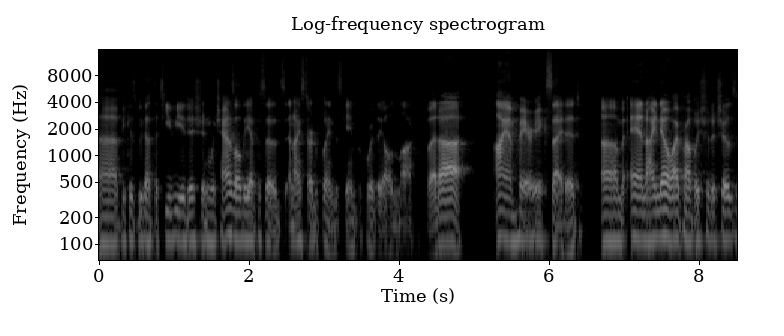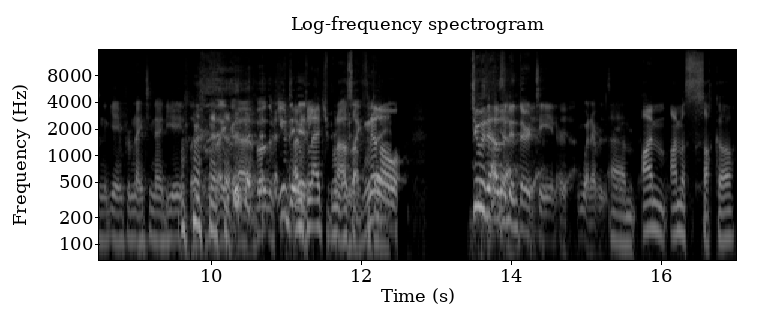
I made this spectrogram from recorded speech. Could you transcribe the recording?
uh, because we got the TV edition, which has all the episodes, and I started playing this game before they all unlocked. But uh, I am very excited. Um, and I know I probably should have chosen a game from 1998, like, like uh, both of you did. I'm glad you brought I was like, to date. no, 2013 Yeah, or yeah. whenever this Um. I'm I'm a sucker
